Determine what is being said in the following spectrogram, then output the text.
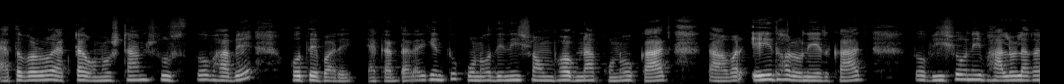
এত বড় একটা অনুষ্ঠান সুস্থভাবে হতে পারে। একার দ্বারাই কিন্তু কোনো দিনই সম্ভব না কোনো কাজ। তা আবার এই ধরনের কাজ। তো ভীষণই ভালো লাগা।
